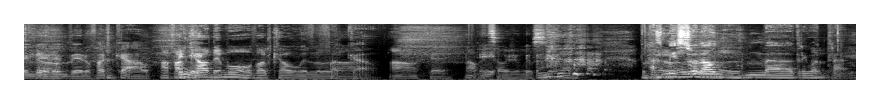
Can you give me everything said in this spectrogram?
Falcao. vero, è vero, Falcao. Ma Quindi- Falcao De Mo Falcao quello là? Falcao. Ah, ok. No, E- pensavo ci fosse. ha smesso da un, da 3-4 anni.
